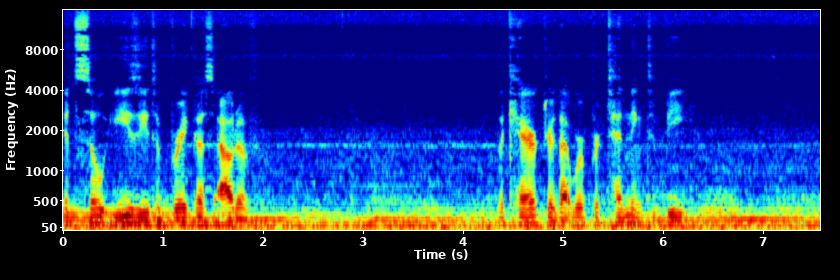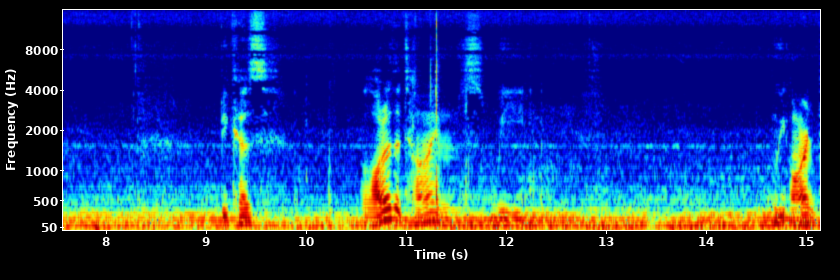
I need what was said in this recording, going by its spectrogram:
it's so easy to break us out of the character that we're pretending to be. Because a lot of the times we we aren't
